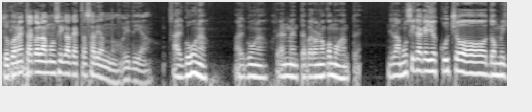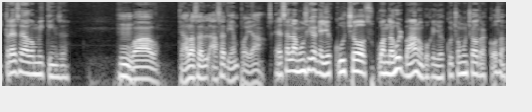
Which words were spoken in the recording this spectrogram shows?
¿Tú conectas con la música que está saliendo hoy día? Alguna, alguna, realmente, pero no como antes. La música que yo escucho 2013 a 2015. Hmm. Wow. Te hablo hace, hace tiempo ya. Esa es la música que yo escucho cuando es urbano, porque yo escucho muchas otras cosas.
